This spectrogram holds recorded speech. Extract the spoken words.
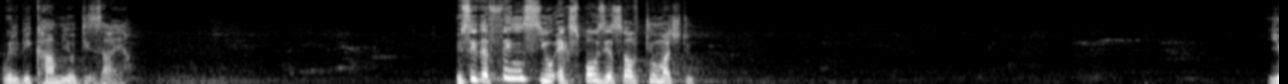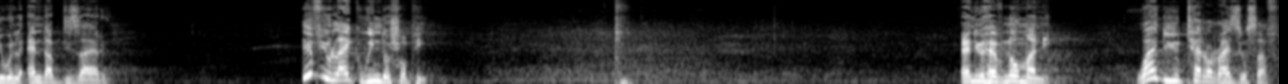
will become your desire. You see, the things you expose yourself too much to, you will end up desiring. If you like window shopping, and you have no money, why do you terrorize yourself?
